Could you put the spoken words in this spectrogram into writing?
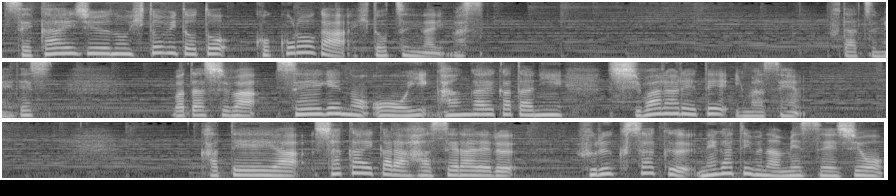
世界中の人々と心が一つになります。2つ目です。私は制限の多い考え方に縛られていません。家庭や社会から発せられる古臭くネガティブなメッセージを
